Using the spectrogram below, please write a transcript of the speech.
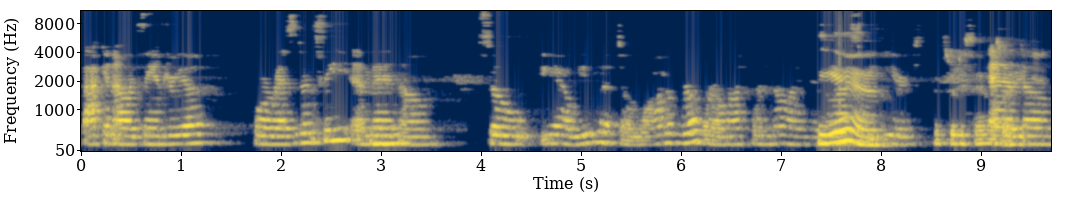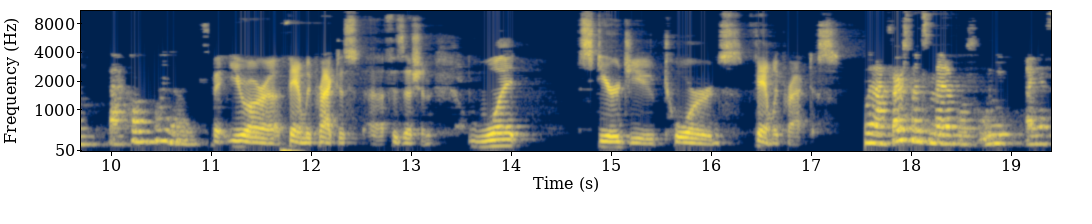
back in Alexandria for residency, and then um so yeah, we left a lot of rubber on I forty nine in the Yeah. last few years, That's what it sounds and like. um back home finally. But you are a family practice uh, physician. What steered you towards family practice? when I first went to medical school, when you, I guess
